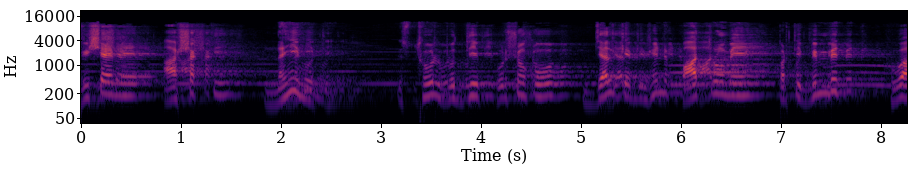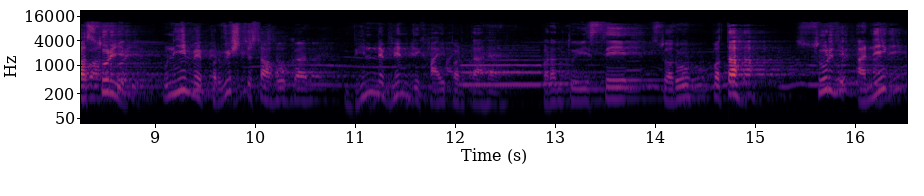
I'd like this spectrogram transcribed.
विषय में आसक्ति नहीं होती। स्थूल बुद्धि पुरुषों को जल के विभिन्न पात्रों में प्रतिबिंबित हुआ सूर्य उन्हीं में प्रविष्ट सा होकर भिन्न भिन्न दिखाई पड़ता है। परंतु इससे स्वरूपतः सूर्य अनेक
